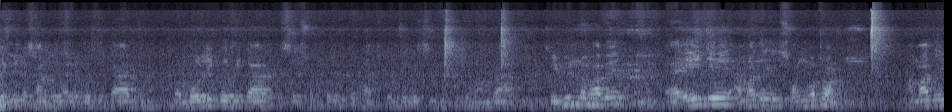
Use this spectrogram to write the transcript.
বিভিন্ন সাংবিধানিক অধিকার বা মৌলিক অধিকার, সেই সম্পর্কিত কাজ করতে চলেছি এবং আমরা বিভিন্নভাবে এই যে আমাদের এই সংগঠন, আমাদের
